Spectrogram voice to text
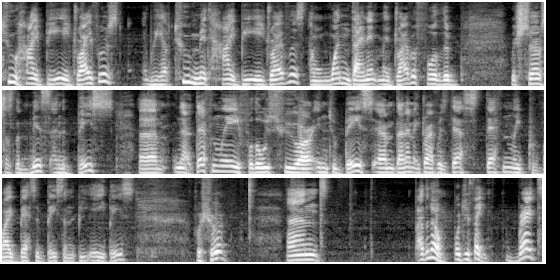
two high BA drivers. We have two mid-high BA drivers and one dynamic driver for the which serves as the mids and the bass. Um, now, definitely for those who are into bass, um, dynamic drivers des definitely provide better bass than the BA bass, for sure. And I don't know, what do you think? Red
